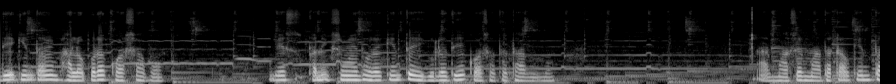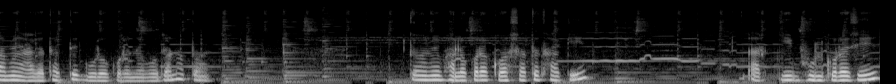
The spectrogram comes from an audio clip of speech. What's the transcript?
দিয়ে কিন্তু আমি ভালো করে কষাবো। বেশ খানিক সময় ধরে কিন্তু এগুলো দিয়ে কষাতে থাকব। আর মাছের মাথাটাও কিন্তু আমি আগে থাকতে গুঁড়ো করে নেব, জানো তো? তো আমি ভালো করে কষাতে থাকি। আর কি ভুল করেছি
